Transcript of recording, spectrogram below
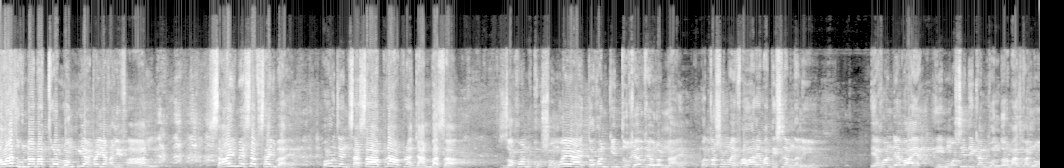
আওয়াজ শুনা মাত্র লঙ্গি আটাইয়া খালি ফাল। চাই মেসাব চাই ভাই ও যেন চাচা, আপনা আপনা জান বাসা যখন সময় আয়, তখন কিন্তু খেউ খেউরন নাই। কত সময় ফাওয়ারে মাতিছিলাম নানি। এখন রে বা ই মসজিদ ইকান বন্দর মাঝখানো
